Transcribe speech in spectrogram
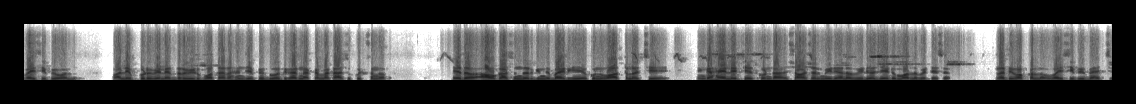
వైసీపీ వాళ్ళు. వాళ్ళు ఎప్పుడు వీళ్ళిద్దరు విడిపోతారా అని చెప్పి గోతిగాడిని అక్కర్లా కాచి కూర్చున్నారు ఏదో అవకాశం దొరికింది బయటకి కొన్ని వార్తలు వచ్చి ఇంకా హైలైట్ చేసుకుంటా సోషల్ మీడియాలో వీడియోలు చేయడం మొదలు పెట్టేశారు ప్రతి ఒక్కళ్ళు వైసీపీ బ్యాచ్.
